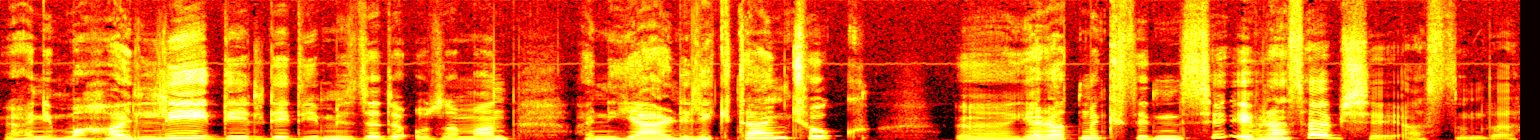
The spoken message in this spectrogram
Hani mahalli dil dediğimizde de o zaman hani yerlilikten çok e, yaratmak istediğiniz şey evrensel bir şey aslında.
